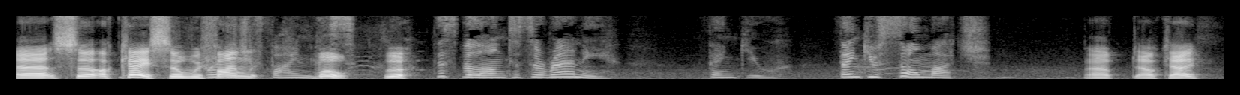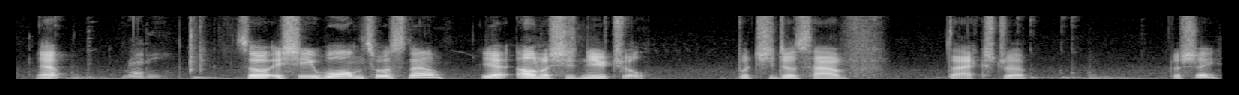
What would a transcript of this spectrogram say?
Uh. So okay. So we Where finally. Did you find Whoa. This? this belonged to Seranni. Thank you. Thank you so much. Uh. Okay. Yep. Ready. So is she warm to us now? Yeah. Oh no, she's neutral, but she does have the extra. Does she?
